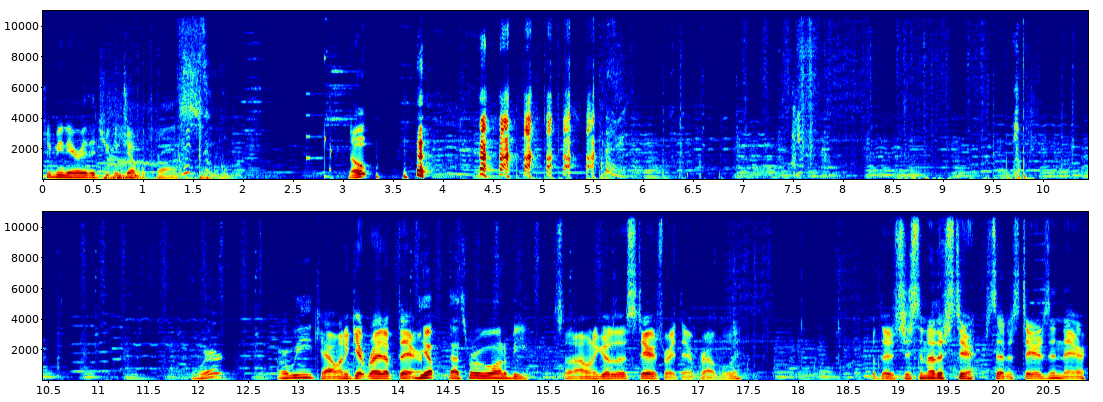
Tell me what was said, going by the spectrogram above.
Should be an area that you can jump across. Nope. Where are we? Okay, I want to get right up there. Yep, that's where we want to be. So I want to go to the stairs right there, probably. But there's just another stair set of stairs in there.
